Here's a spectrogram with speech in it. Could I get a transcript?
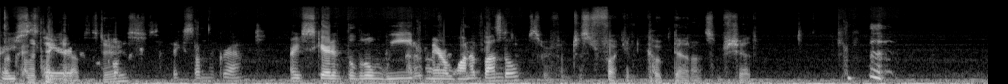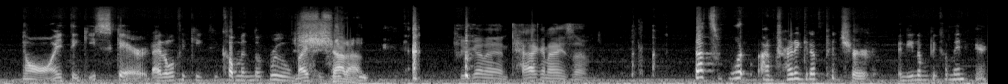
Are you I'm gonna take it scared of the upstairs. crucifix on the ground? Are you scared of the little weed marijuana bundle? So if I'm just fucking coked out on some shit. No, I think he's scared. I don't think he can come in the room. I Shut up. You're gonna antagonize him. That's what I'm trying to get a picture. I need him to come in here.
